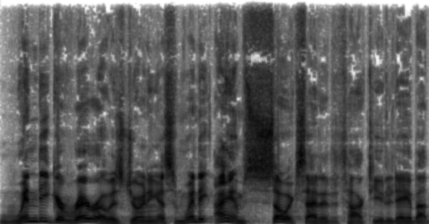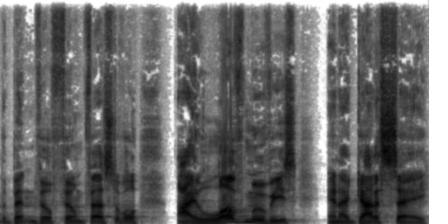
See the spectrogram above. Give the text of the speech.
Wendy Guerrero is joining us. And Wendy, I am so excited to talk to you today about the Bentonville Film Festival. I love movies, and I gotta say,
